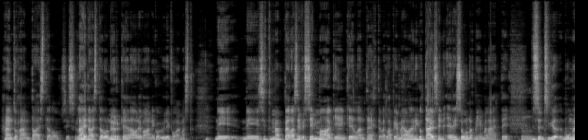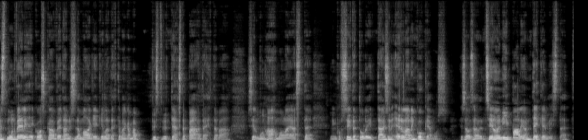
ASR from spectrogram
hand to hand taistelu, siis lähitaistelu nyrkeillä oli vaan niin kuin ylivoimasta. Niin, niin sitten mä pelasin vissiin maagien killan tehtävät läpi ja meillä oli niin kuin täysin eri suunnat, mihin me lähdettiin. Hmm. Sitten, mun mielestä mun veli ei koskaan vetänyt sitä maagien killan tehtävää, mä pystynyt tehdä sitä päätehtävää sillä mun hahmolla ja sitten niin kun siitä tuli täysin erilainen kokemus. Ja se on sellainen, että siinä oli niin paljon tekemistä, että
